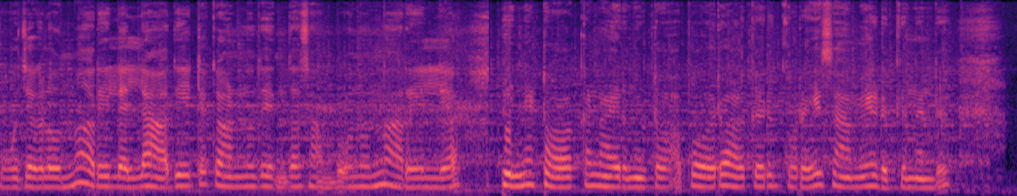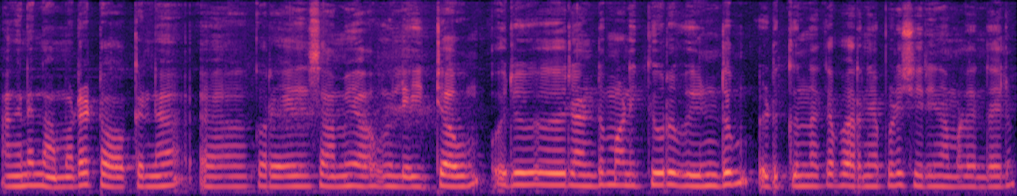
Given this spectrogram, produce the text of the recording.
പൂജകളൊന്നും അറിയില്ല. എല്ലാം ആദ്യമായിട്ട് കാണുന്നത് എന്താ സംഭവം എന്നൊന്നും അറിയില്ല. പിന്നെ ടോക്കൺ ആയിരുന്നു കേട്ടോ അപ്പോൾ ഓരോ ആൾക്കാരും കുറേ സമയം എടുക്കുന്നുണ്ട്. അങ്ങനെ നമ്മുടെ ടോക്കണ് കുറേ സമയമാവും ലേറ്റ് ആവും ഒരു രണ്ട് മണിക്കൂർ വീണ്ടും എടുക്കുന്നൊക്കെ പറഞ്ഞപ്പോൾ ശരി നമ്മൾ എന്തായാലും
